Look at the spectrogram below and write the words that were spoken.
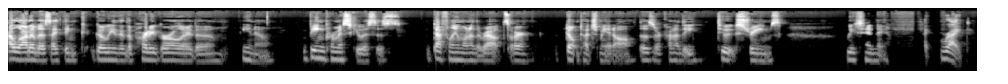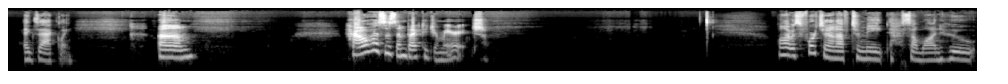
A lot of us, I think, go either the party girl or the you know, being promiscuous is definitely one of the routes, or don't touch me at all. Those are kind of the two extremes we tend to. Right. Exactly. Um, how has this impacted your marriage? Well, I was fortunate enough to meet someone who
